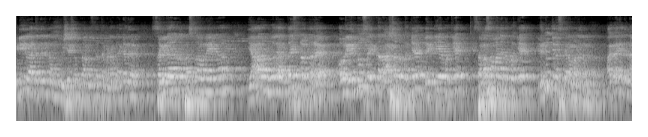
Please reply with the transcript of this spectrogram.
ಇಡೀ ರಾಜ್ಯದಲ್ಲಿ ನಮ್ಮ ವಿಶೇಷ ಅಂತ ಅನಿಸುತ್ತೆ ಮೇಡಮ್ ಯಾಕಂದ್ರೆ ಸಂವಿಧಾನದ ಪ್ರಸ್ತಾವನೆಯನ್ನ ಯಾರು ಓದಿ ಅರ್ಥೈಸ್ಕೊಳ್ತಾರೆ, ಅವರು ಎಂದೂ ಸಹಿತ ರಾಷ್ಟ್ರದ ಬಗ್ಗೆ, ವ್ಯಕ್ತಿಯ ಬಗ್ಗೆ ಸಮ ಸಮಾಜದ ಬಗ್ಗೆ ಎಂದೂ ತಿರಸ್ಕಾರ ಮಾಡಲ್ಲ ಹಾಗಾಗಿ ಅದನ್ನ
